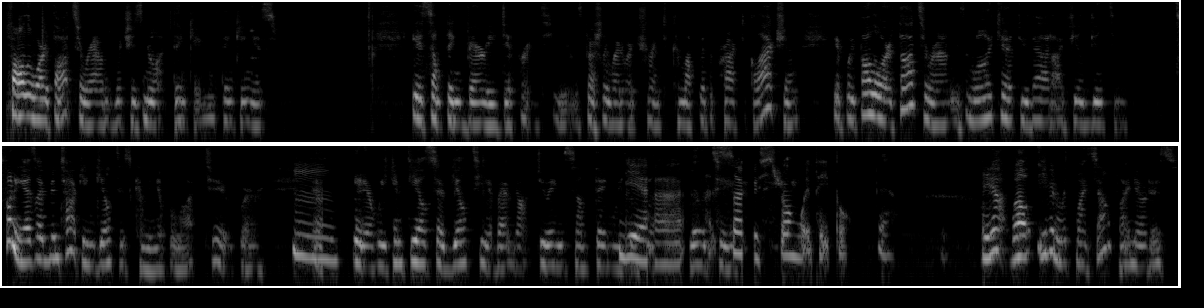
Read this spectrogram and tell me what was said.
follow our thoughts around, which is not thinking. Thinking is is something very different, you know, especially when we're trying to come up with a practical action. If we follow our thoughts around, we say, "Well, I can't do that. I feel guilty." It's funny as I've been talking, guilt is coming up a lot too, where Mm. uh, you know we can feel so guilty about not doing something. We Yeah, that's so strong with people. Yeah. Yeah, well, even with myself, I notice,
